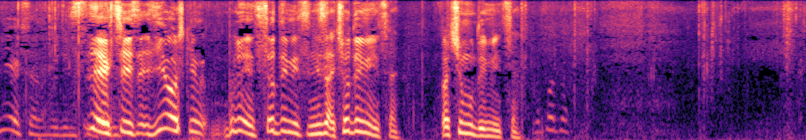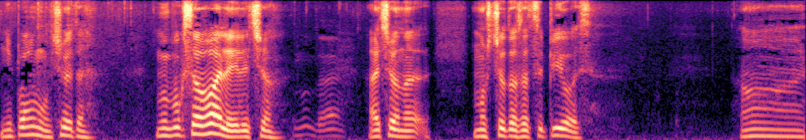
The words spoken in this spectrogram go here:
Снег сейчас будем. Снег чистить. Ёшкин. Блин, все дымится. Не знаю, что дымится. Почему дымится? Не пойму, что это? Мы буксовали или что? Ну да. А что, на... может что-то зацепилось? Ой,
